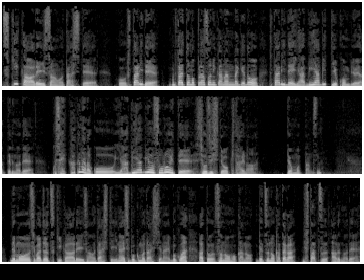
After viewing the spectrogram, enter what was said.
月川レイさんを出して、こう、二人で、二人ともプラソニカなんだけど、二人でヤビヤビっていうコンビをやってるので、せっかくならこう、ヤビヤビを揃えて所持しておきたいな、って思ったんですね。でも、島田月川レイさんは出していないし、僕も出してない。僕は、あと、その他の別の方が二つあるので、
